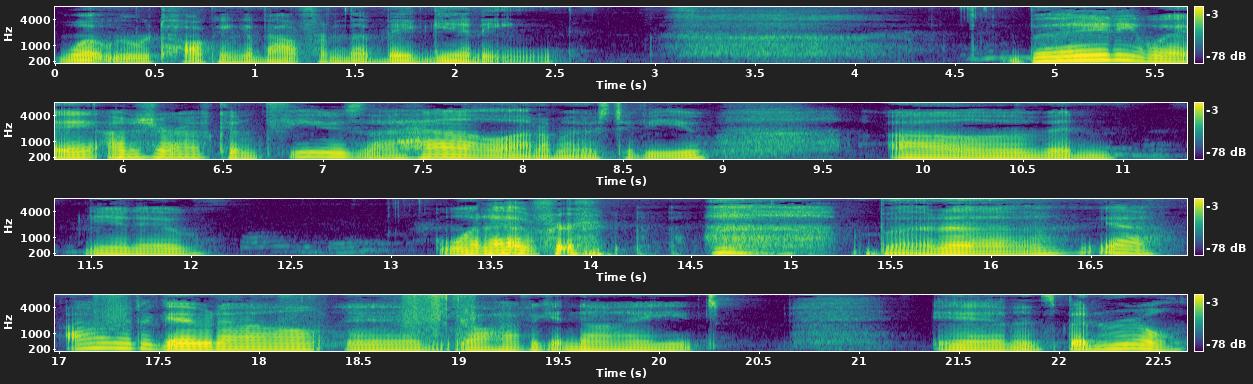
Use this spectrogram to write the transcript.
what we were talking about from the beginning. But anyway, I'm sure I've confused the hell out of most of you. Um, and, you know, whatever. but, uh, yeah, I'm gonna go now, and y'all have a good night. And it's been real.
